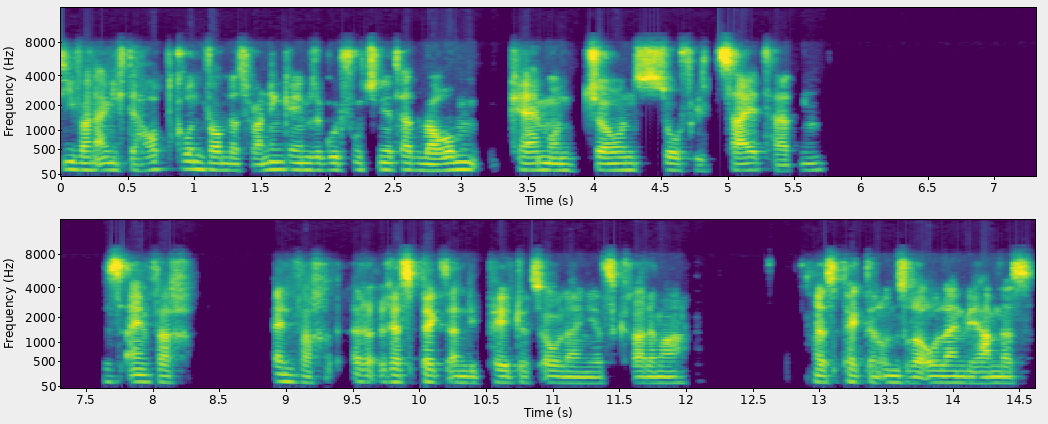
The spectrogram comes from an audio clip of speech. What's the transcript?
Die waren eigentlich der Hauptgrund, warum das Running Game so gut funktioniert hat, warum Cam und Jones so viel Zeit hatten. Das ist einfach, einfach Respekt an die Patriots O-Line jetzt gerade mal. Respekt an unsere O-Line. Wir haben das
